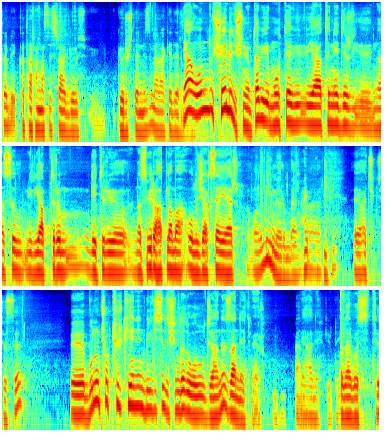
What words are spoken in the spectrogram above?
tabii Katar Hamas İsrail görüş, görüşlerinizi merak ederim. Ya onu da şöyle düşünüyorum. Tabii muhteviyatı nedir, e, nasıl bir yaptırım getiriyor, nasıl bir rahatlama olacaksa eğer onu bilmiyorum ben e, e, açıkçası. E, bunun çok Türkiye'nin bilgisi dışında da olacağını zannetmiyorum. Ben Yani bu kadar basit e,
